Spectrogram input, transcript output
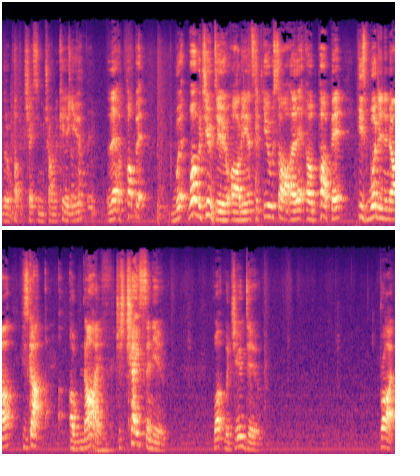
little puppet chasing you, trying to kill you. A little puppet. What, what would you do, audience, if you saw a little puppet? He's wooden and all. He's got a, a knife, just chasing you. What would you do? Right.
